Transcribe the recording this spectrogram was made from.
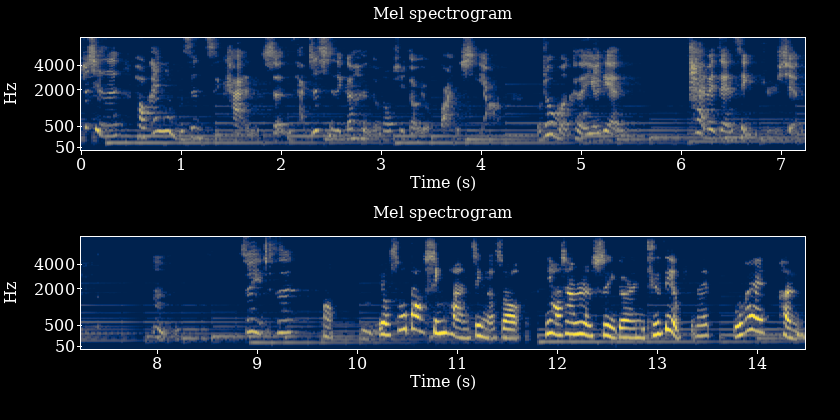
就其实好看又不是只看身材，这其实跟很多东西都有关系啊。我觉得我们可能有点太被这件事情局限了。嗯，所以就是哦，有时候到新环境的时候，你好像认识一个人，你其实也不太不会很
